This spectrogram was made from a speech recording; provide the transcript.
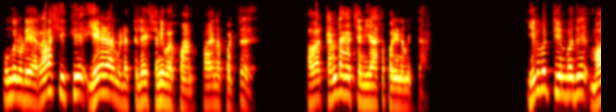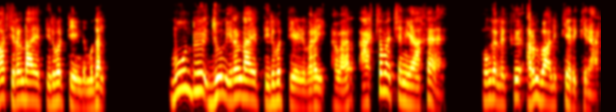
உங்களுடைய ராசிக்கு ஏழாம் இடத்திலே சனி பகவான் பயணப்பட்டு அவர் கண்டக சனியாக பரிணமித்தார். இருபத்தி ஒன்பது மார்ச் இரண்டாயிரத்தி இருபத்தி ஐந்து முதல் மூன்று ஜூன் இரண்டாயிரத்தி இருபத்தி ஏழு வரை அவர் அஷ்டமச்சனியாக உங்களுக்கு அருள்பாலிக்க இருக்கிறார்.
